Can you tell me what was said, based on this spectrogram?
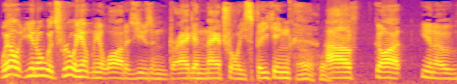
Well, you know, what's really helped me a lot is using Dragon Naturally Speaking. Oh, I've got you know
